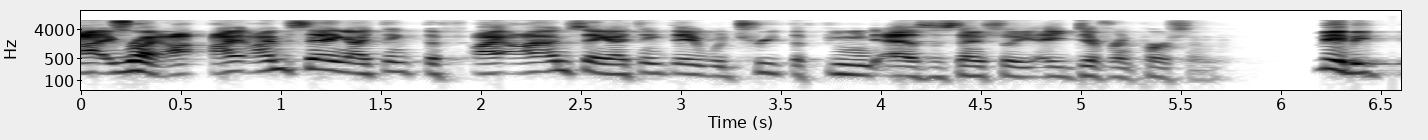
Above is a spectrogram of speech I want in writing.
I So- right. I, I I'm saying I think the I I'm saying I think they would treat the Fiend as essentially a different person. Maybe.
